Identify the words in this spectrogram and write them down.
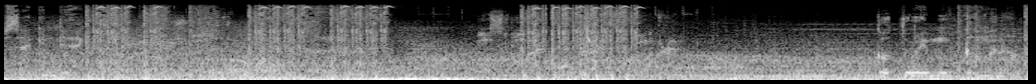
Sentries up top, second deck. Got three more coming up.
